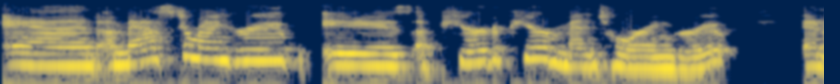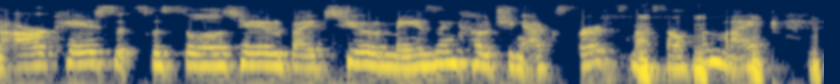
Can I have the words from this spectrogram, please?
And a mastermind group is a peer to peer mentoring group. In our case, it's facilitated by two amazing coaching experts, myself and Mike.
